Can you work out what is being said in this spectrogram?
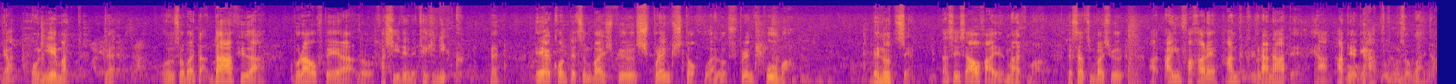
ja, von jemand ne, und so weiter. Dafür braucht er so verschiedene Technik. Ne. Er konnte zum Beispiel Sprengstoff, also Sprengpulver benutzen. Das ist auch ein Merkmal. Deshalb zum Beispiel äh, einfachere Handgranate ja, hat er gehabt und so weiter.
